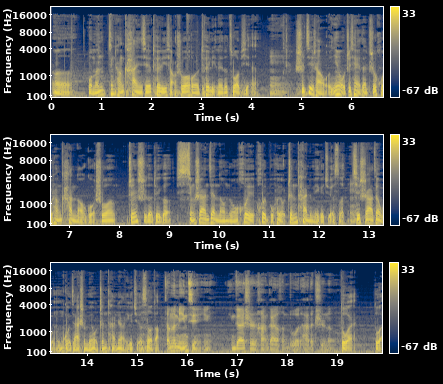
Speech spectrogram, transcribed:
呃，我们经常看一些推理小说或者推理类的作品，嗯实际上，因为我之前也在知乎上看到过，说真实的这个刑事案件当中会会不会有侦探这么一个角色？嗯其实啊，在我们国家是没有侦探这样一个角色的。咱们民警应该是涵盖了很多他的职能。对，对，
